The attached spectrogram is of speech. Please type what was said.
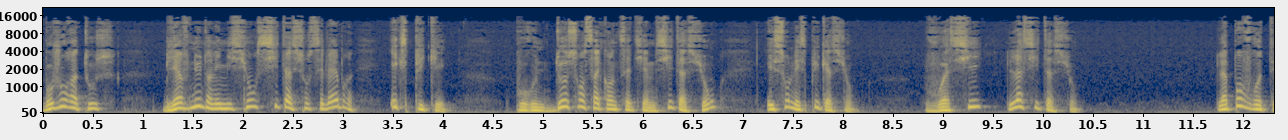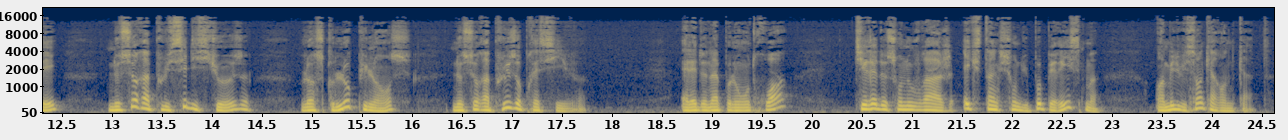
Bonjour à tous, bienvenue dans l'émission Citation célèbre expliquée pour une 257e citation et son explication. Voici la citation. La pauvreté ne sera plus séditieuse lorsque l'opulence ne sera plus oppressive. Elle est de Napoléon III, tirée de son ouvrage Extinction du paupérisme en 1844.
